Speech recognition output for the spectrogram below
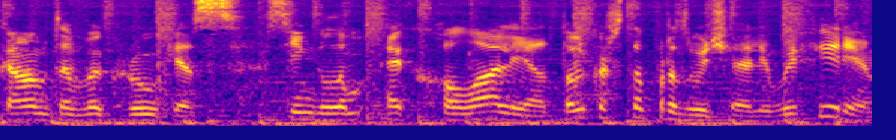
музыканты The Crookes с синглом Экхолалия только что прозвучали в эфире.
